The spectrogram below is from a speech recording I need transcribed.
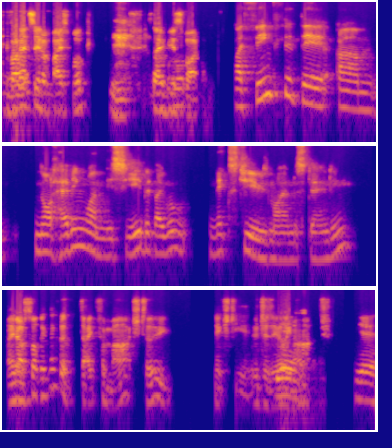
if I don't see it on Facebook, save me a spot. I think that they're um, not having one this year, but they will next year, is my understanding. I know. So they've got a date for March too, next year, which is early Yeah. March. Yeah,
